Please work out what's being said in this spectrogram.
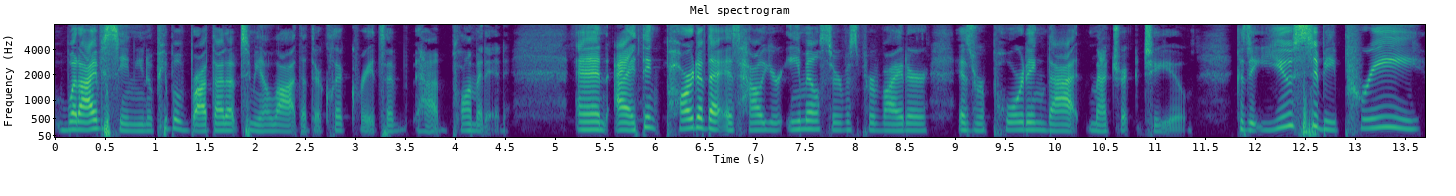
what I've seen, you know, people have brought that up to me a lot that their click rates have, have plummeted. And I think part of that is how your email service provider is reporting that metric to you. Because it used to be pre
